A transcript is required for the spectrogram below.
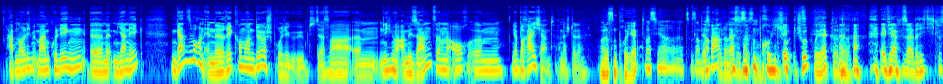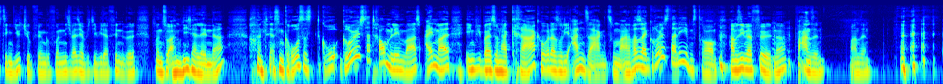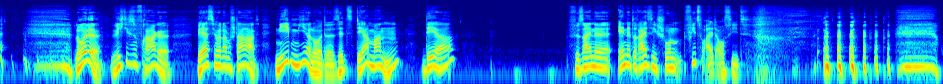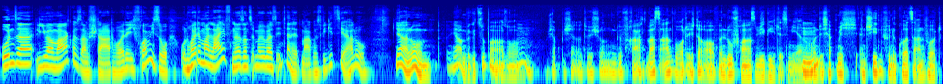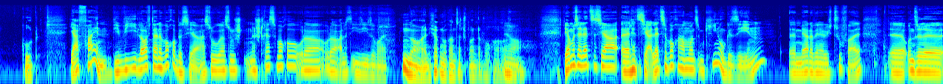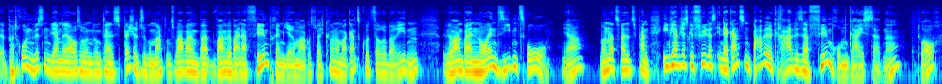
Hab neulich mit meinem Kollegen, äh, mit dem Yannick, ein ganzes Wochenende Rekommandeursprüche geübt. Das war ähm, nicht nur amüsant, sondern auch ähm, ja, bereichernd an der Stelle. War das ein Projekt, was ihr zusammen Das habt? war- das ist war ein Projekt. Schul Schulprojekt? Oder? Ey, wir haben so einen richtig lustigen YouTube-Film gefunden. Ich weiß nicht, ob ich die wieder finden würde. Von so einem Niederländer. Und das ist ein großes, gro größter Traum im Leben war es, einmal irgendwie bei so einer Krake oder so die Ansagen zu machen. Das war so sein größter Lebenstraum. Haben sie ihm erfüllt, ne? Wahnsinn. Wahnsinn. Leute, wichtigste Frage. Wer ist hier heute am Start? Neben mir, Leute, sitzt der Mann, der für seine Ende 30 schon viel zu alt aussieht. Unser lieber Markus am Start heute. Ich freue mich so. Und heute mal live, ne? Sonst immer über das Internet, Markus. Wie geht's dir? Hallo. Ja, hallo. Ja, mir geht's super. Also ich habe mich ja natürlich schon gefragt, was antworte ich darauf, wenn du fragst, wie geht es mir? Und ich habe mich entschieden für eine kurze Antwort. Gut. Ja, fein. Wie, wie läuft deine Woche bisher? Hast du, hast du eine Stresswoche oder, oder alles easy soweit? Nein, ich habe eine ganz entspannte Woche. Also. Ja. Wir haben uns ja letztes Jahr, äh, letztes Jahr, letzte Woche haben wir uns im Kino gesehen. äh, Mehr oder weniger durch Zufall. Äh, unsere Patronen wissen, wir haben da ja auch so, ein- so ein kleines Special zu gemacht. Und zwar waren wir, bei, waren wir bei einer Filmpremiere, Markus. Vielleicht können wir noch mal ganz kurz darüber reden. Wir waren bei 972, ja? 972 Pannen. Irgendwie habe ich das Gefühl, dass in der ganzen Bubble gerade dieser Film rumgeistert, ne? Du auch?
